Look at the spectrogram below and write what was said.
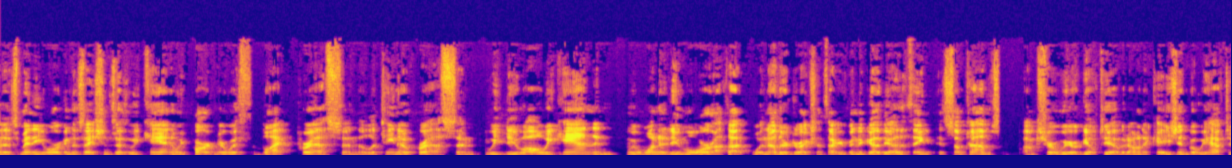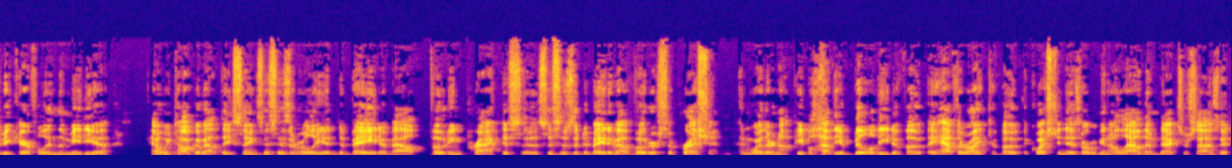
as many organizations as we can, and we partner with the Black press and the Latino press, and we do all we can, and we want to do more. I thought another direction I thought you were going to go. The other thing is sometimes I'm sure we are guilty of it on occasion, but we have to be careful in the media how we talk about these things. This isn't really a debate about voting practices. This is a debate about voter suppression and whether or not people have the ability to vote. They have the right to vote. The question is, are we going to allow them to exercise it?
